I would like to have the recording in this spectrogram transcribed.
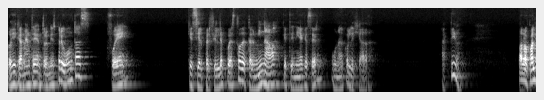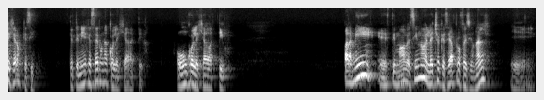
Lógicamente, dentro de mis preguntas fue que si el perfil de puesto determinaba que tenía que ser una colegiada activa. Para lo cual dijeron que sí, que tenía que ser una colegiada activa o un colegiado activo. Para mí, estimado vecino, el hecho de que sea profesional, eh,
